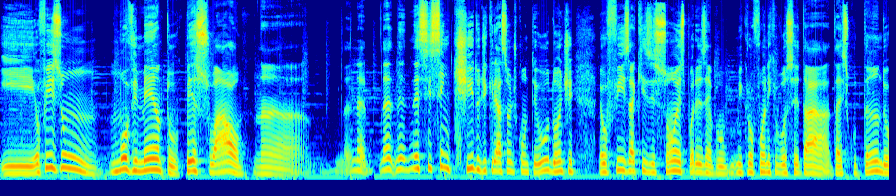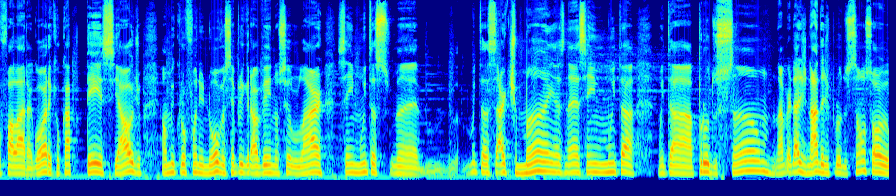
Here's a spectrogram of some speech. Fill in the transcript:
E eu fiz um, um movimento pessoal na, nesse sentido de criação de conteúdo, onde eu fiz aquisições, por exemplo, o microfone que você tá, tá escutando eu falar agora, que eu captei esse áudio, é um microfone novo, eu sempre gravei no celular, sem muitas, é, muitas artimanhas, né, sem muita, muita produção, na verdade nada de produção, só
